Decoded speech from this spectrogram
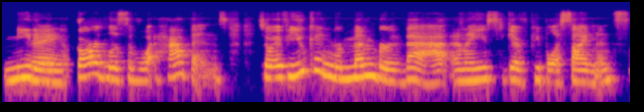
meeting, right regardless of what happens. So if you can remember that, and I used to give people assignments,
